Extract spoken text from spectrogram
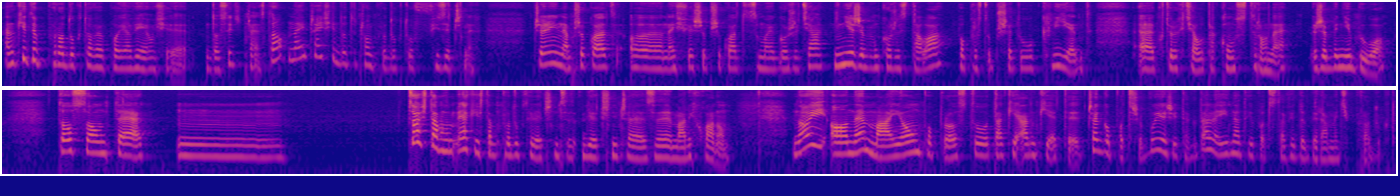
Ankiety produktowe pojawiają się dosyć często, najczęściej dotyczą produktów fizycznych. Czyli na przykład, e, najświeższy przykład z mojego życia, nie żebym korzystała, po prostu przyszedł klient, e, który chciał taką stronę, żeby nie było. To są te. Mm, coś tam, jakieś tam produkty lecznicze, z marihuaną. No i one mają po prostu takie ankiety, czego potrzebujesz i tak dalej, i na tej podstawie dobieramy ci produkt.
